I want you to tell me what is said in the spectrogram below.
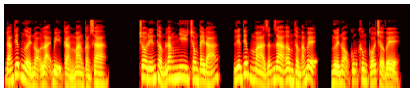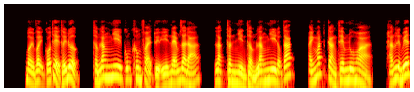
đáng tiếc người nọ lại bị càng mang càng xa. Cho đến thẩm lăng nhi trong tay đá, liên tiếp mà dẫn ra âm thầm ám vệ, người nọ cũng không có trở về. Bởi vậy có thể thấy được, thẩm lăng nhi cũng không phải tùy ý ném ra đá, lạc thần nhìn thẩm lăng nhi động tác, ánh mắt càng thêm nu hòa, hắn liền biết,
